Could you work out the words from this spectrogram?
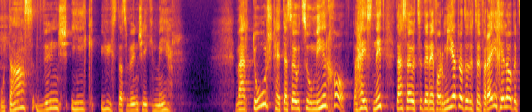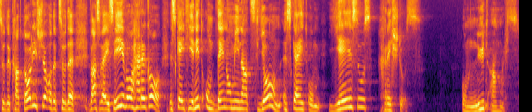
Und das wünsche ich uns, das wünsche ich mir. Wer Durst hat, der soll zu mir kommen. Das heisst nicht, der soll zu der Reformierten oder zu der Freikirche oder zu der Katholischen oder zu der, was weiß ich, woher gehen. Es geht hier nicht um Denomination. Es geht um Jesus Christus. Um nichts anderes.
